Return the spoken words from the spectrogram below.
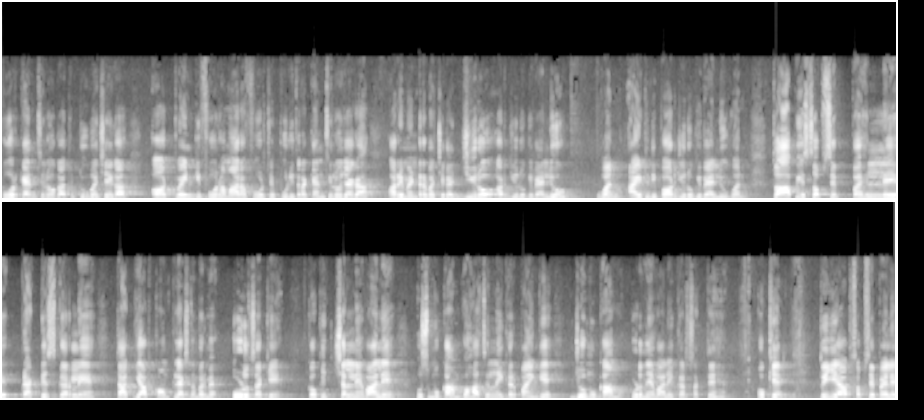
फोर कैंसिल होगा तो टू बचेगा और ट्वेंटी फोर हमारा फोर से पूरी तरह कैंसिल हो जाएगा और रिमाइंडर बचेगा ज़ीरो और ज़ीरो की value one i to the power zero की वैल्यू वन तो आप ये सबसे पहले प्रैक्टिस कर लें ताकि आप कॉम्प्लेक्स नंबर में उड़ सकें, क्योंकि चलने वाले उस मुकाम को हासिल नहीं कर पाएँगे जो मुकाम उड़ने वाले कर सकते हैं। ओके तो ये आप सबसे पहले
